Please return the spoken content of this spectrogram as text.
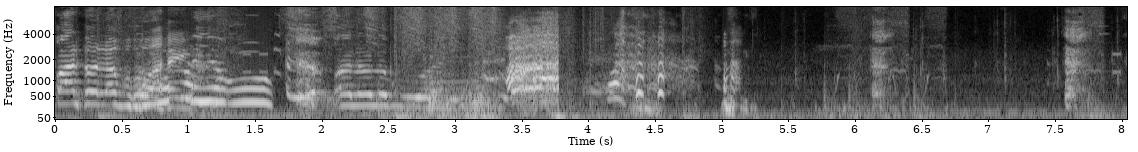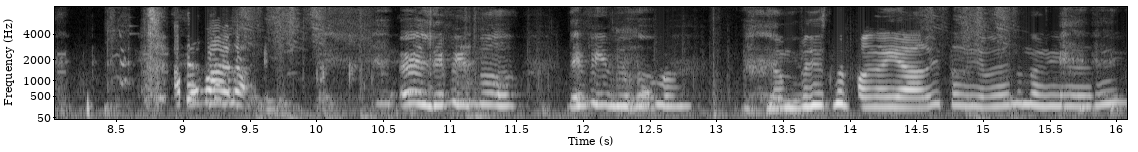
paano na buhay? Ay ako! Paano na buhay? Ako bahala! Earl, defeat mo! Defeat mo! Ang bilis ng pangyayari. Tayo ba? Ano nangyayari?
